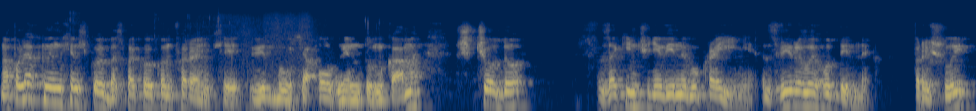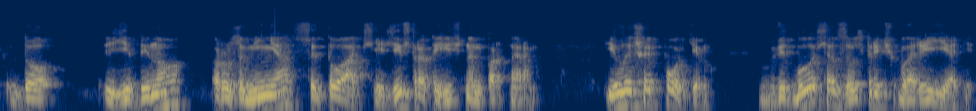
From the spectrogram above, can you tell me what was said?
на полях Мюнхенської безпекової конференції відбувся обмін думками щодо закінчення війни в Україні. Звірили годинник, прийшли до єдиного розуміння ситуації зі стратегічними партнерами. І лише потім відбулася зустріч в Аріяді.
